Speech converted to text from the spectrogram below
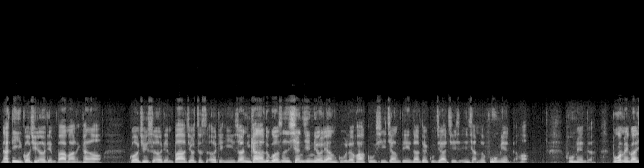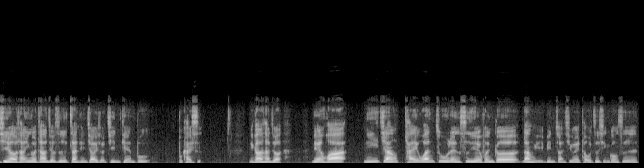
那低于过去二点八嘛，你看哦。过去是二点八，就这是二点一，所以你看啊，如果是现金流量股的话，股息降低，那对股价其实影响是负面的哈，负面的。不过没关系啊，它因为它就是暂停交易所，今天不不开市。你看它就年华拟将台湾租赁事业分割让与并转型为投资型公司，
